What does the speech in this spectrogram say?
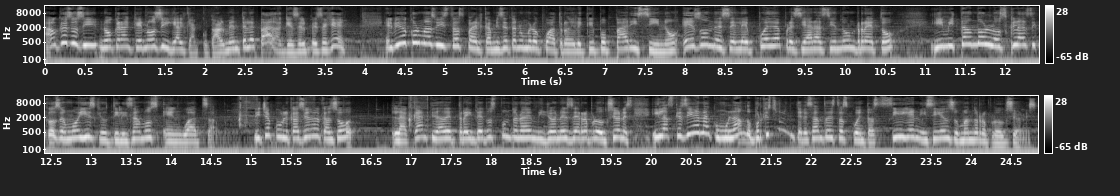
Aunque eso sí, no crean que no sigue al que actualmente le paga, que es el PSG. El video con más vistas para el camiseta número 4 del equipo parisino es donde se le puede apreciar haciendo un reto imitando los clásicos emojis que utilizamos en WhatsApp. Dicha publicación alcanzó la cantidad de 32.9 millones de reproducciones y las que siguen acumulando, porque esto es lo interesante de estas cuentas, siguen y siguen sumando reproducciones.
